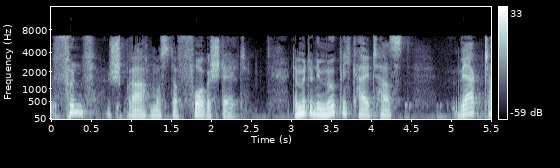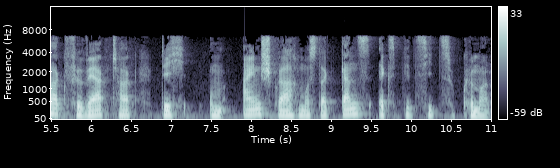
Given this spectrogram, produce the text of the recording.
fünf Sprachmuster vorgestellt, damit du die Möglichkeit hast, Werktag für Werktag dich um ein Sprachmuster ganz explizit zu kümmern,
